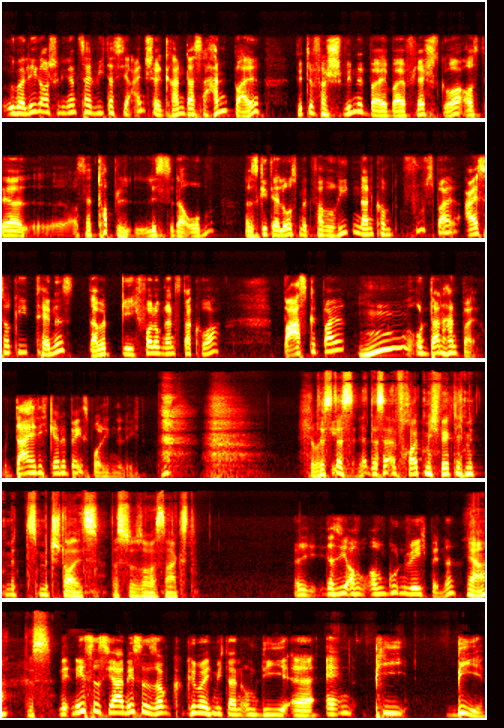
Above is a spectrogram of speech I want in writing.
überlege auch schon die ganze Zeit, wie ich das hier einstellen kann, dass Handball bitte verschwindet bei, bei Flashscore aus der, äh, aus der Top-Liste da oben. Also es geht ja los mit Favoriten, dann kommt Fußball, Eishockey, Tennis, damit gehe ich voll und ganz d'accord. Basketball hm, und dann Handball. Und da hätte ich gerne Baseball hingelegt. Das, das, nicht. das erfreut mich wirklich mit, mit, mit Stolz, dass du sowas sagst. Dass ich auf, auf einem guten Weg bin. Ne? Ja, das, Nächstes Jahr, nächste Saison kümmere ich mich dann um die äh, NPB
